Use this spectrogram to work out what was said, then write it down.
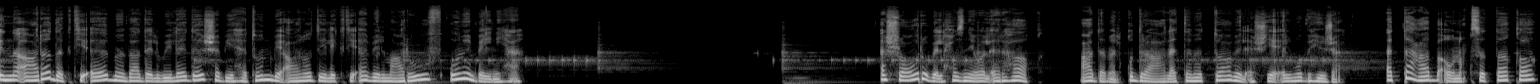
إن أعراض اكتئاب ما بعد الولادة شبيهة بأعراض الاكتئاب المعروف ومن بينها الشعور بالحزن والإرهاق، عدم القدرة على التمتع بالأشياء المبهجة، التعب أو نقص الطاقة،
